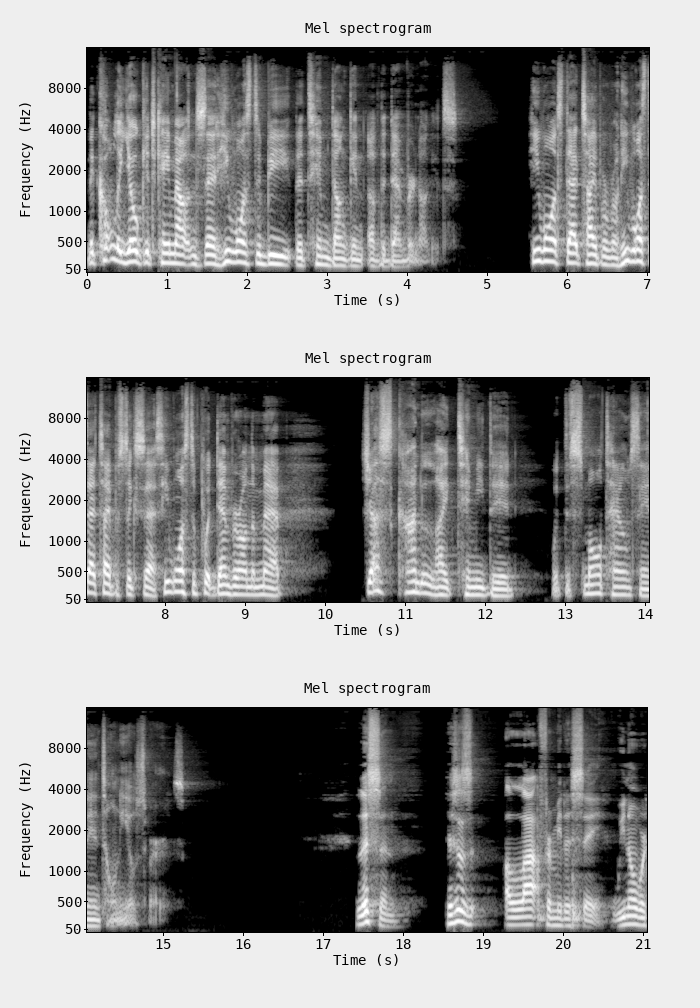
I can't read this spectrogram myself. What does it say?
Nikola Jokic came out and said he wants to be the Tim Duncan of the Denver Nuggets. He wants that type of run. He wants that type of success. He wants to put Denver on the map, just kind of like Timmy did with the small town San Antonio Spurs. Listen, this is a lot for me to say. We know where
